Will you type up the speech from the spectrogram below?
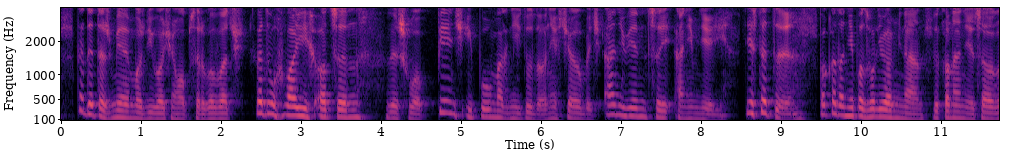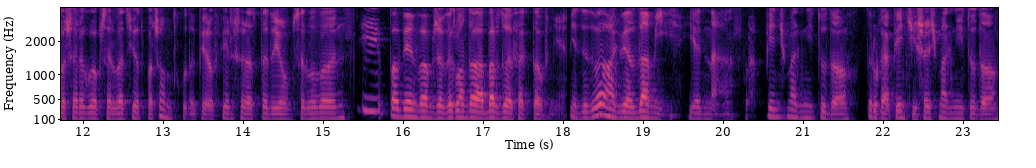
Wtedy też miałem możliwość ją obserwować. Według moich ocen wyszło 5,5 magnitudo. Nie chciało być ani więcej, ani mniej. Niestety, pogoda nie pozwoliła mi na wykonanie całego szeregu obserwacji od początku. Dopiero w pierwszy raz wtedy ją obserwowałem i powiem Wam, że wyglądała bardzo efektownie. Między dwoma gwiazdami jedna była 5 magnitudo, druga 5,6 magnitudo,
